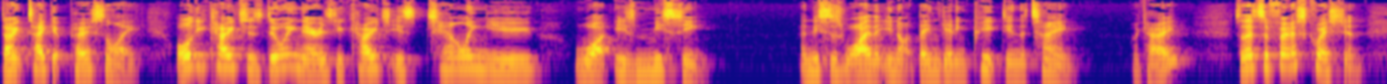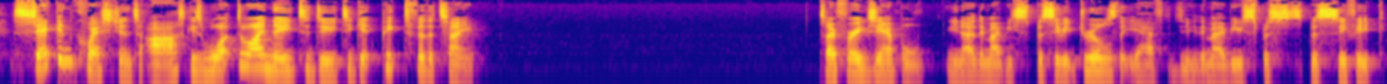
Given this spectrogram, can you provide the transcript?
Don't take it personally. All your coach is doing there is your coach is telling you what is missing. And this is why that you're not then getting picked in the team. Okay? So that's the first question. Second question to ask is what do I need to do to get picked for the team? So, for example, you know, there may be specific drills that you have to do, there may be spe- specific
